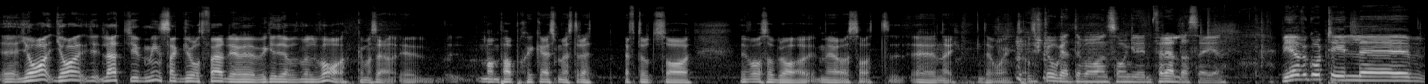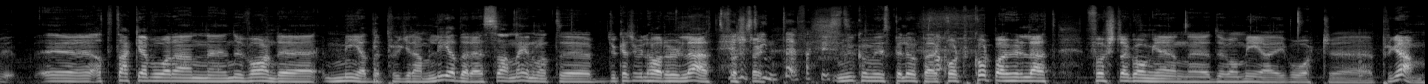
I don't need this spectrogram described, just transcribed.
eh, ja, jag lät ju minst sagt gråtfärdig, eh, vilket jag väl var kan man säga. Eh, mamma och pappa skickade sms efteråt och sa det var så bra, men jag sa att eh, nej, det var inte Jag alls förstod att det var en sån grej föräldrar säger. Vi övergår till eh, att tacka våran eh, nuvarande medprogramledare Sanna genom att eh, du kanske vill höra hur det lät Helst första... inte faktiskt. Nu kommer vi spela upp här kort, kort bara hur det lät första gången eh, du var med i vårt eh, program.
